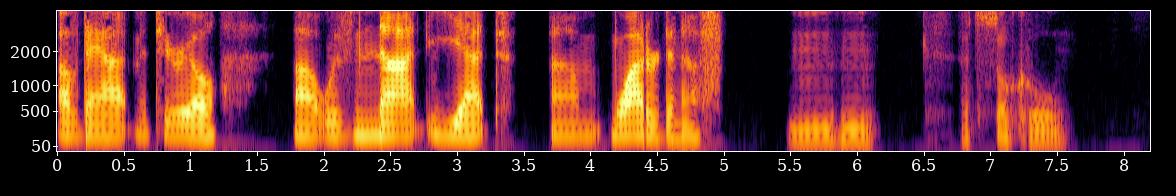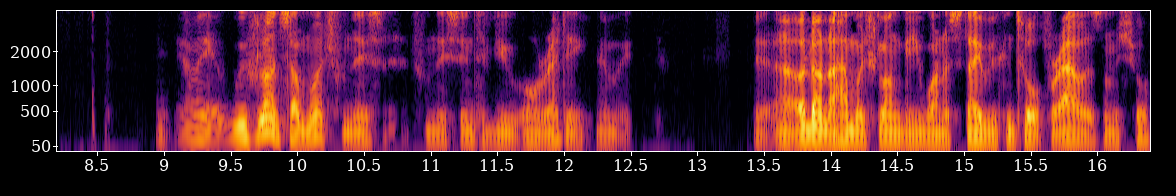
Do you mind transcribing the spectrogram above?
of that material uh, was not yet um, watered enough? hmm That's so cool. I mean, we've learned so much from this from this interview already. I don't know how much longer you want to stay. We can talk for hours, I'm sure.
